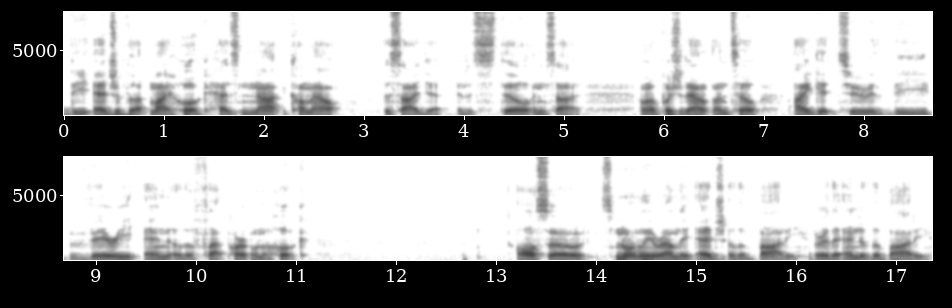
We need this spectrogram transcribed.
the edge of the, my hook has not come out the side yet. It is still inside. I'm to push it down until I get to the very end of the flat part on the hook. Also, it's normally around the edge of the body, or the end of the body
